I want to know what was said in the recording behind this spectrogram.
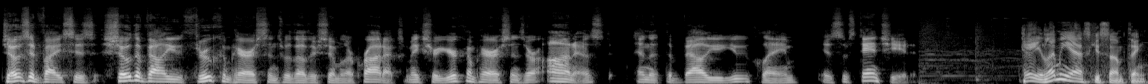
Joe's advice is show the value through comparisons with other similar products. Make sure your comparisons are honest and that the value you claim is substantiated. Hey, let me ask you something.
